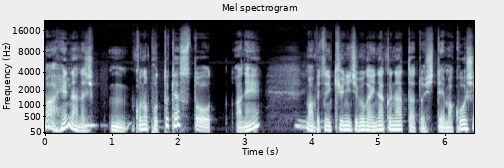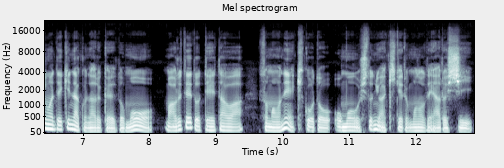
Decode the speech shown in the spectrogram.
まあ変な話、うん、このポッドキャストはね、うん。まあ別に急に自分がいなくなったとして、まあ更新はできなくなるけれども、まあある程度データはそのままね、聞こうと思う人には聞けるものであるし、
